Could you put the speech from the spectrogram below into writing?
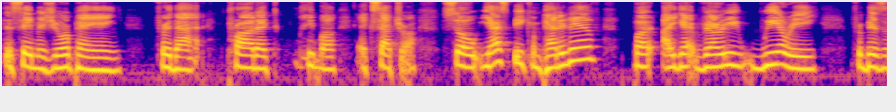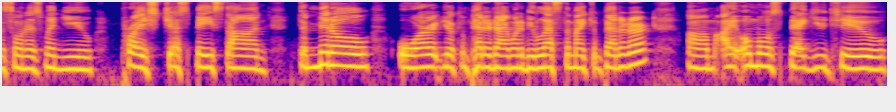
the same as you're paying for that product, labor, etc. So yes, be competitive, but I get very weary for business owners when you price just based on the middle or your competitor. I want to be less than my competitor. Um, I almost beg you to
